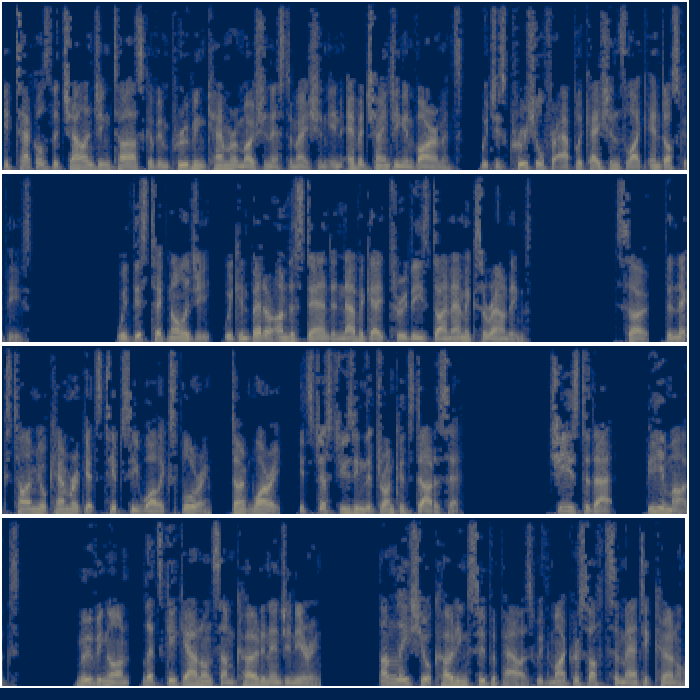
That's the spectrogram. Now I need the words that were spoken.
It tackles the challenging task of improving camera motion estimation in ever-changing environments, which is crucial for applications like endoscopies. With this technology, we can better understand and navigate through these dynamic surroundings. So, the next time your camera gets tipsy while exploring, don't worry, it's just using the Drunkard's dataset. Cheers to that, beer mugs. Moving on, let's geek out on some code and engineering. Unleash your coding superpowers with Microsoft Semantic Kernel.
